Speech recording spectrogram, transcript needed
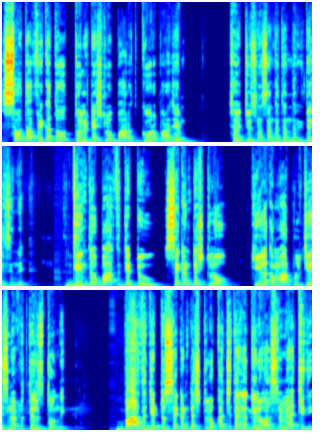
సౌత్ ఆఫ్రికాతో తొలి టెస్టులో భారత్ ఘోర పరాజయం చవి చూసిన సంగతి అందరికీ తెలిసిందే. దీంతో భారత జట్టు సెకండ్ టెస్టులో కీలక మార్పులు చేసినట్లు తెలుస్తోంది. భారత జట్టు సెకండ్ టెస్టులో ఖచ్చితంగా గెలవాల్సిన మ్యాచ్ ఇది.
